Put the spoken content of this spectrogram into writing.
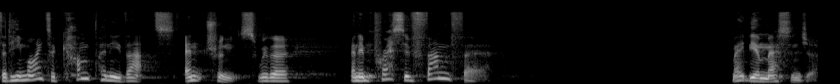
that he might accompany that entrance with a, an impressive fanfare. Maybe a messenger.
